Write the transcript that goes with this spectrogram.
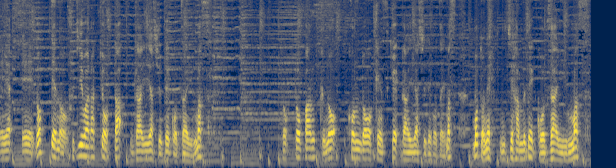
えーえロッテの藤原京太外野手でございます。ソフトバンクの近藤健介外野手でございます。元ね、日ハムでございます。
